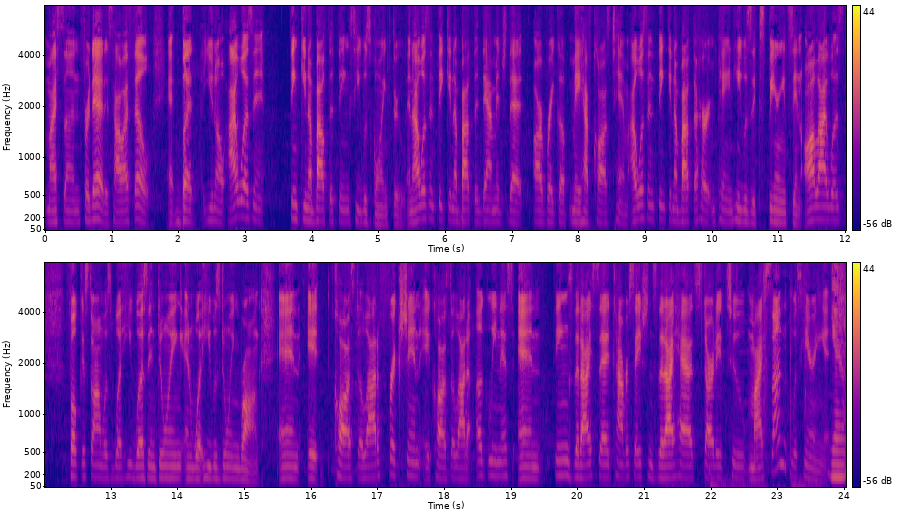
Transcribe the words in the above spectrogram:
my son for dead. Is how I felt. But you know, I wasn't thinking about the things he was going through. And I wasn't thinking about the damage that our breakup may have caused him. I wasn't thinking about the hurt and pain he was experiencing. All I was focused on was what he wasn't doing and what he was doing wrong. And it caused a lot of friction, it caused a lot of ugliness and things that I said, conversations that I had started to my son was hearing it. Yeah.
